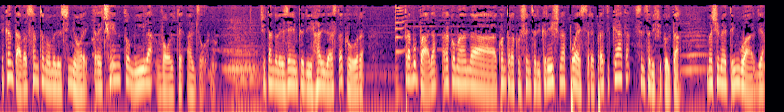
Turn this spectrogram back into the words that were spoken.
e cantava il santo nome del Signore 300.000 volte al giorno. Citando l'esempio di Haridas Thakur, Prabhupada raccomanda quanto la coscienza di Krishna può essere praticata senza difficoltà, ma ci mette in guardia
